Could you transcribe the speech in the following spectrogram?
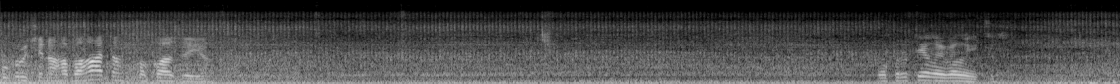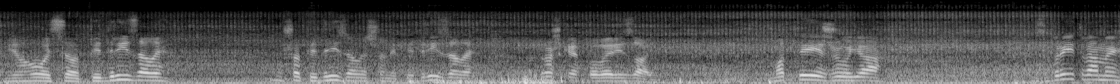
Покрученого багато, показую. Покрутили великий. Його ось підрізали. Ну що підрізали, що не підрізали. Трошки повирізаю. Мотижу я з бритвами.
